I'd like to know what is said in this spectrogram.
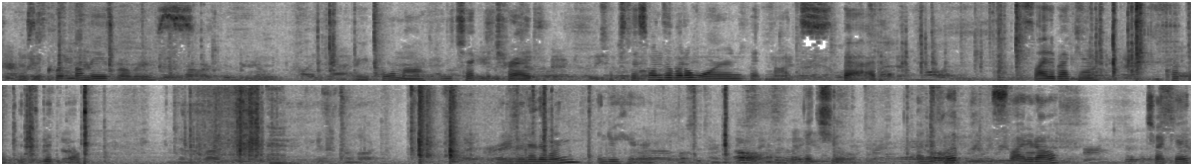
There's a clip on these rollers. Where you pull them off and you check the tread. Which this one's a little worn, but not bad. Slide it back in and clip it. It's good to go. There's another one under here that you unclip, slide it off, check it,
